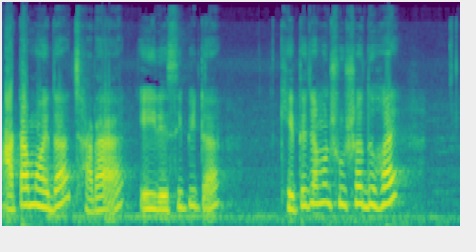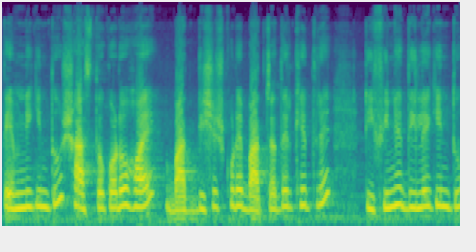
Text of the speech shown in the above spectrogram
আটা ময়দা ছাড়া এই রেসিপিটা খেতে যেমন সুস্বাদু হয়, তেমনি কিন্তু স্বাস্থ্যকরও হয়। বা বিশেষ করে বাচ্চাদের ক্ষেত্রে টিফিনে দিলে কিন্তু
